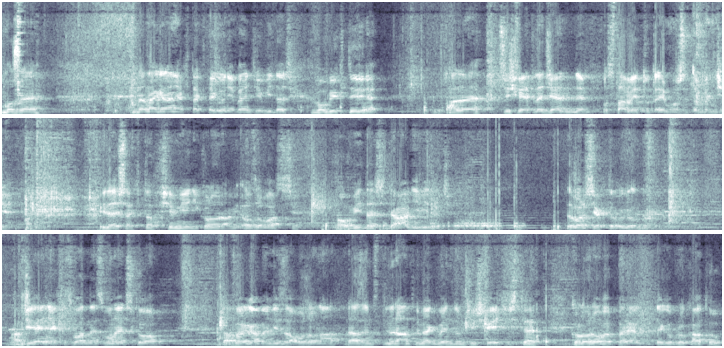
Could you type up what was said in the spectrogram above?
może na nagraniach tak tego nie będzie widać w obiektywie, ale przy świetle dziennym postawię tutaj, może to będzie widać jak to się mieni kolorami. O zobaczcie, o widać, idealnie widać. Zobaczcie jak to wygląda. A w dzień jak jest ładne słoneczko, ta felga będzie założona. Razem z tym rantem jak będą się świecić te kolorowe perełki tego brokatu,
